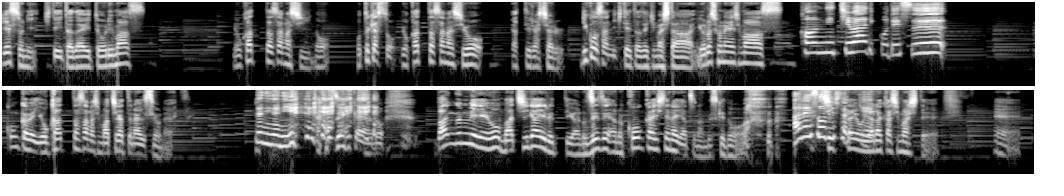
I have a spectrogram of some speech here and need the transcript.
ゲストに来ていただいております。よかった探しのポッドキャストよかった探しをやっていらっしゃるリコさんに来ていただきました。よろしくお願いします。こんにちは、リコです。今回はよかった探し間違ってないですよね。なになに前回あの番組名を間違えるっていうあの全然あの公開してないやつなんですけど。あれそうでしたっ実態をやけらかしまして、ええ。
